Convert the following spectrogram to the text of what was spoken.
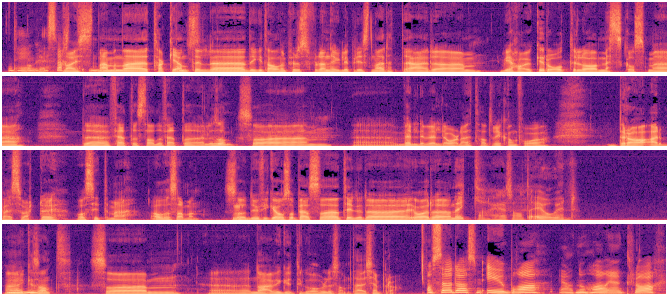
Den er svart. Nice. Nei, men uh, Takk igjen til uh, Digital Impuls for den hyggelige prisen her. Det er, uh, vi har jo ikke råd til å meske oss med det feteste av det fete, liksom. Så eh, veldig, veldig ålreit at vi kan få bra arbeidsverktøy å sitte med, alle sammen. Så du fikk jo også PC tidligere i år, eh, Nick. Nei, jeg sa til EOWin. Ja, ikke sant? Så um, eh, nå er vi good to go, liksom. Det er kjempebra. Og så er det som er jo bra, er at nå har jeg den klar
